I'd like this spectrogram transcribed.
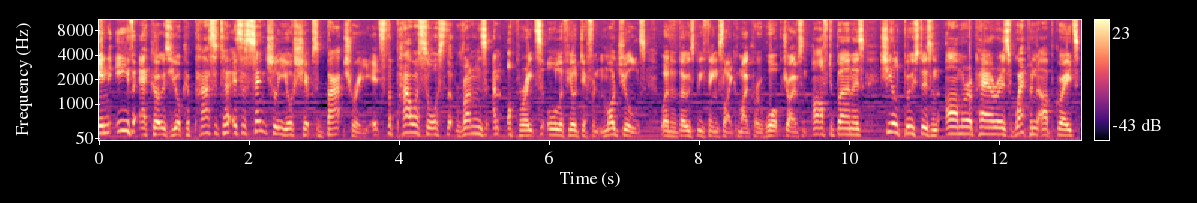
In EVE Echoes, your capacitor is essentially your ship's battery. It's the power source that runs and operates all of your different modules, whether those be things like micro warp drives and afterburners, shield boosters and armor repairers, weapon upgrades,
